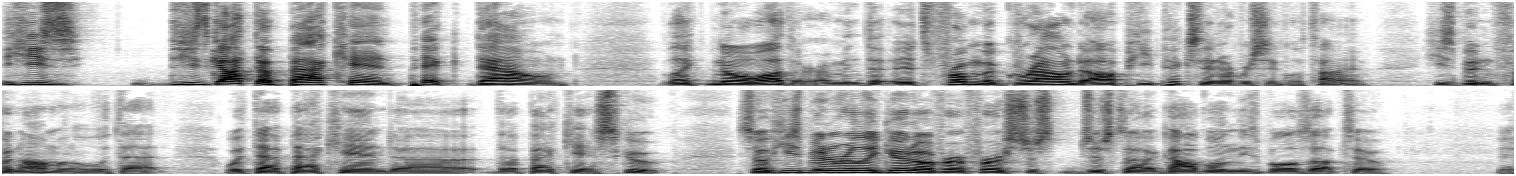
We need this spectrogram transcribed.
he's he's got the backhand pick down like no other. I mean, it's from the ground up. He picks it every single time. He's been phenomenal with that with that backhand uh, that backhand scoop. So he's been really good over at first, just just uh, gobbling these balls up too. Do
